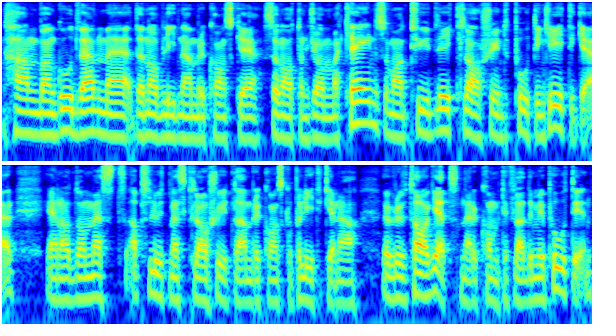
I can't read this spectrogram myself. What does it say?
han var en god vän med den avlidna amerikanske senatorn John McCain som var en tydlig klarsynt Putin-kritiker. En av de mest, absolut mest klarsynta amerikanska politikerna överhuvudtaget när det kom till Vladimir Putin.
